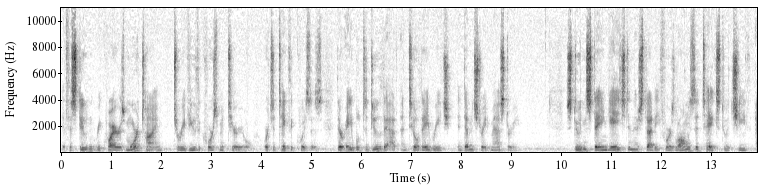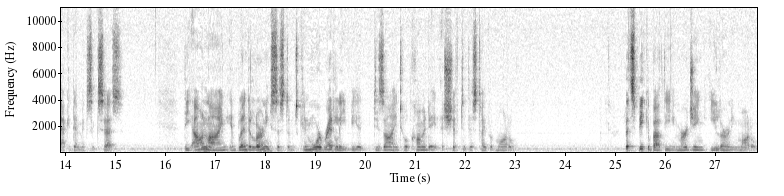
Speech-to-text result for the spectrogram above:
If a student requires more time to review the course material or to take the quizzes, they're able to do that until they reach and demonstrate mastery. Students stay engaged in their study for as long as it takes to achieve academic success. The online and blended learning systems can more readily be designed to accommodate a shift to this type of model. Let's speak about the emerging e-learning model.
